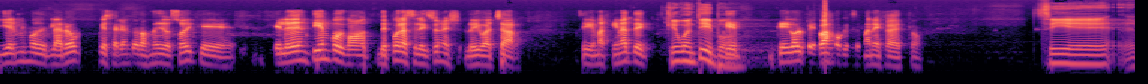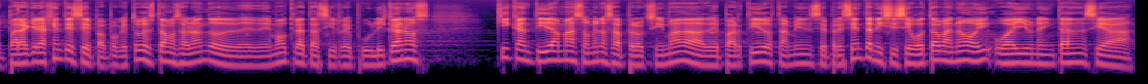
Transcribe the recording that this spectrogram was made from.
y él mismo declaró que salió en todos los medios hoy que, que le den tiempo y cuando, después de las elecciones lo iba a echar. Así que imagínate qué buen tipo. qué, qué golpe bajo que se maneja esto. Sí, eh, para que la gente sepa, porque todos estamos hablando de, de demócratas y republicanos, ¿qué cantidad más o menos aproximada de partidos también se presentan? Y si se votaban hoy o hay una instancia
